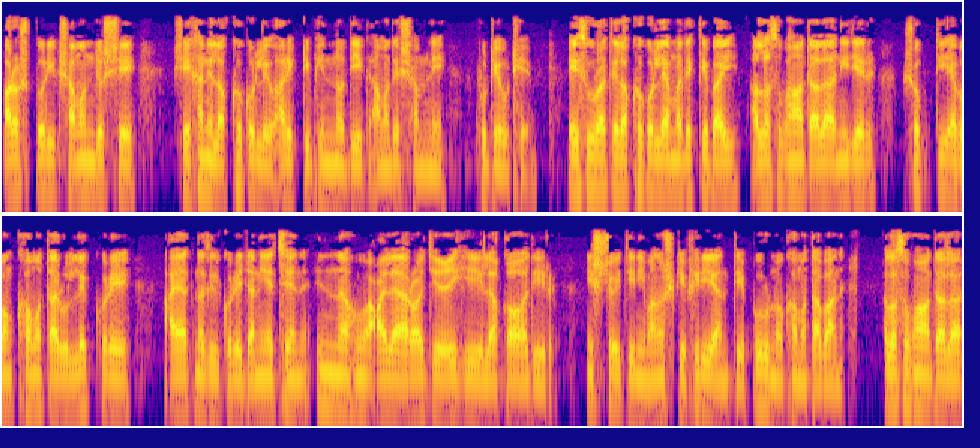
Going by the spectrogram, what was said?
পারস্পরিক সামঞ্জস্যে সেখানে লক্ষ্য করলেও আরেকটি ভিন্ন দিক আমাদের সামনে ফুটে ওঠে। এই সুরাতে লক্ষ্য করলে আমরা দেখতে পাই, আল্লাহ সুবাহতাল্লাহ নিজের শক্তি এবং ক্ষমতার উল্লেখ করে আয়াত নাজিল করে জানিয়েছেন, ইন্নাহু আলা রাজিহি লাকাদির। নিশ্চয়ই তিনি মানুষকে ফিরিয়ে আনতে পূর্ণ ক্ষমতাবান। আল্লাহ সুহামতাল্লাহ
